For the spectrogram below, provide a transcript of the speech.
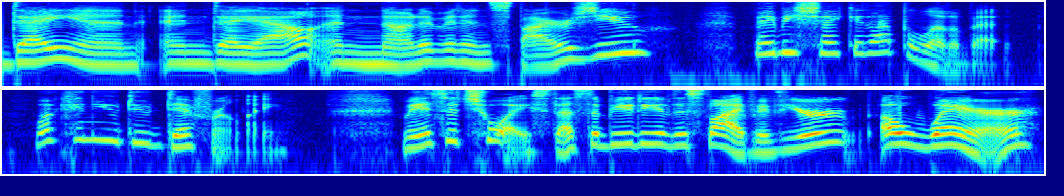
day in and day out and none of it inspires you, maybe shake it up a little bit. What can you do differently? I mean, it's a choice. That's the beauty of this life. If you're aware,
